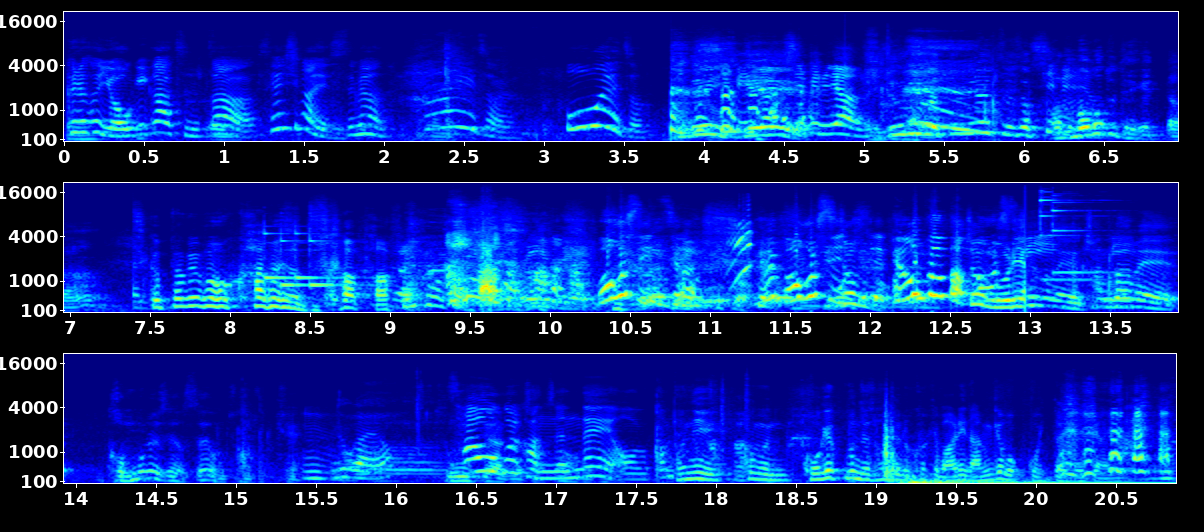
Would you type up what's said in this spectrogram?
그래서 여기가 진짜 3시간 있으면 하얘져요. 뽀해져. 근데 11년, 이게 11년. 기둥이가 뚫려 있어서 밥 11. 먹어도 되겠다 먹고 하면서 누가 밥을 먹을 수 있지. 먹을 수 있지. 배고프면 밥좀 먹을 수 있지. 청담에 건물을 세웠어요 엄청 좋게 음. 누가요? 아, 사옥을 갔는데 어, 깜- 아니 그러면 고객분들 상대로 그렇게 많이 남겨 먹고 있다는 얘기 아니에요?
